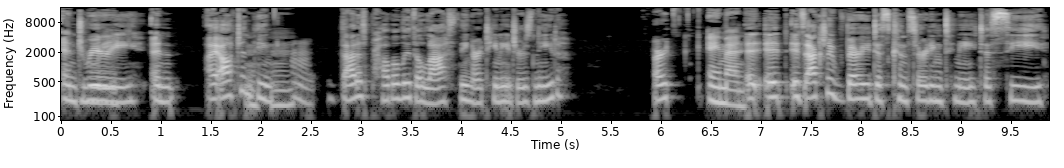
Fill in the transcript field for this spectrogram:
and Moody. dreary. And I often think Mhm. that is probably the last thing our teenagers need. Our Amen. it, it, it's actually very disconcerting to me to see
